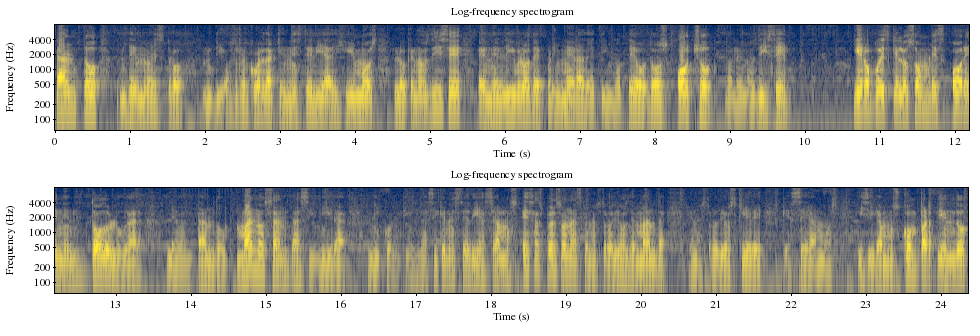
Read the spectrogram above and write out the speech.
tanto de nuestro Dios. Recuerda que en este día dijimos lo que nos dice en el libro de Primera de Timoteo 2:8, donde nos dice Quiero pues que los hombres oren en todo lugar, levantando manos santas sin ira ni contienda. Así que en este día seamos esas personas que nuestro Dios demanda, que nuestro Dios quiere que seamos y sigamos compartiendo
